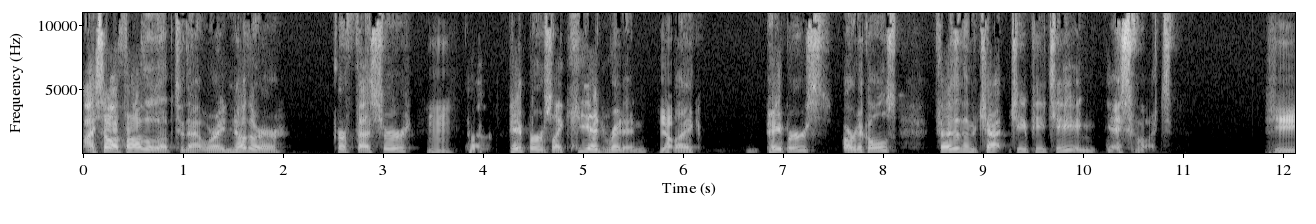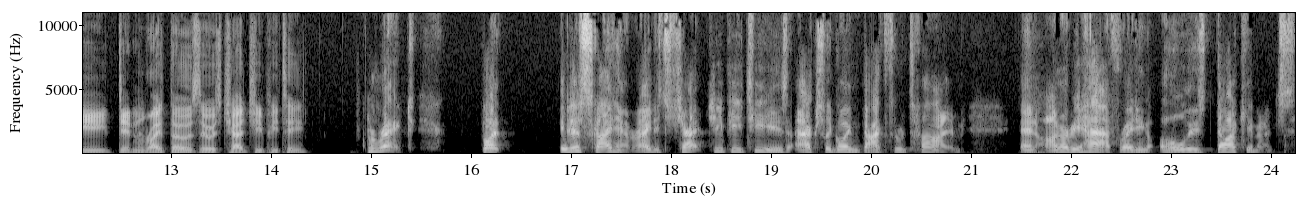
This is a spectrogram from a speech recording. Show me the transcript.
I saw a follow up to that where another professor Mhm. took papers like he had written, Yep. like papers, articles, fed them to Chat GPT, and guess what? He didn't write those, it was Chat GPT. Correct. But it is Skynet, right? It's Chat GPT is actually going back through time and on our behalf writing all these documents.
